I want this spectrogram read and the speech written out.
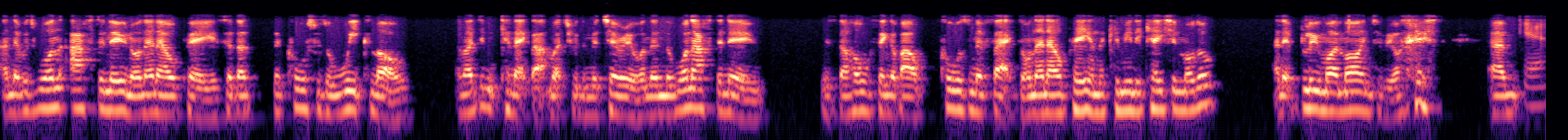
And there was one afternoon on NLP, so the, the course was a week long, and I didn't connect that much with the material. And then the one afternoon, was the whole thing about cause and effect on NLP and the communication model, and it blew my mind to be honest. Um, yeah.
